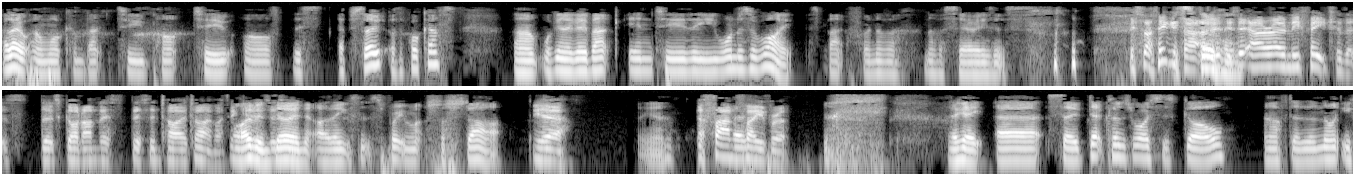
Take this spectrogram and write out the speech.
Hello and welcome back to part two of this episode of the podcast. Um, we're going to go back into the Wonders of White. It's back for another another series. It's It's, I think it's It's our, is it our only feature that's that's gone on this this entire time. I think Well, I've is, been doing it. I think since pretty much the start. Yeah, Yeah. a fan favourite. okay. Uh, so Declan Rice's goal after the 90,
